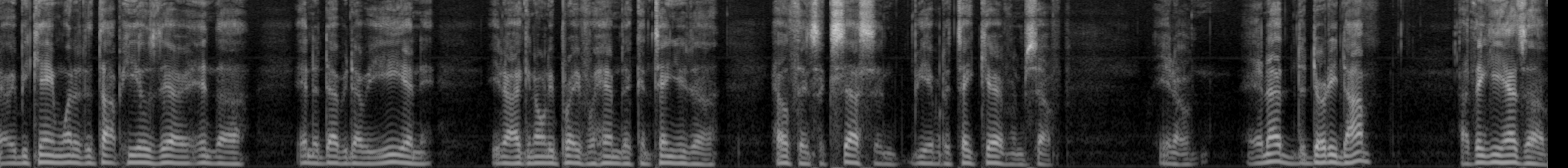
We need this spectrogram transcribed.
Know, he became one of the top heels there in the in the WWE, and you know, I can only pray for him to continue the health and success and be able to take care of himself. You know, and that the Dirty Dom, I think he has a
